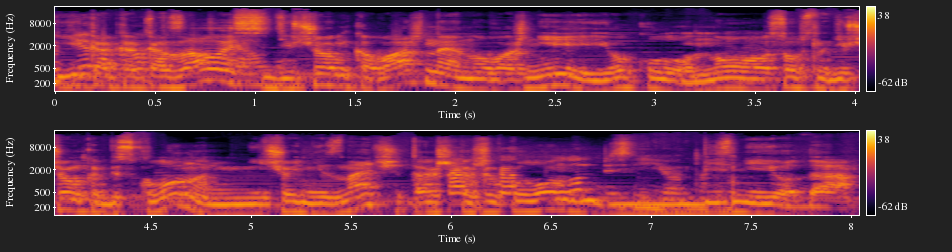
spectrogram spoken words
И, как оказалось, потерял. девчонка важная, но важнее ее кулон. Но, собственно, девчонка без кулона ничего не значит, так же, Так как же, и как кулон, кулон без да. Без нее, да.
